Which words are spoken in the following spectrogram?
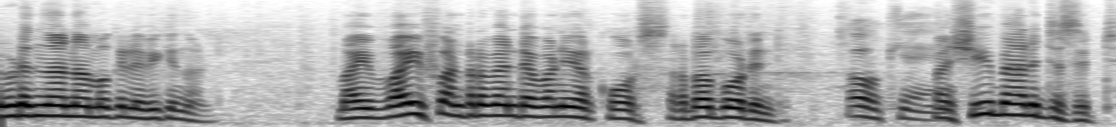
ഇവിടെ നിന്ന് തന്നെ നമുക്ക് ലഭിക്കുന്നുണ്ട്. My wife underwent one year course rubber ബോർഡിന്റെ ഓക്കെ ഷീ മാനേജസ് ഇറ്റ്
